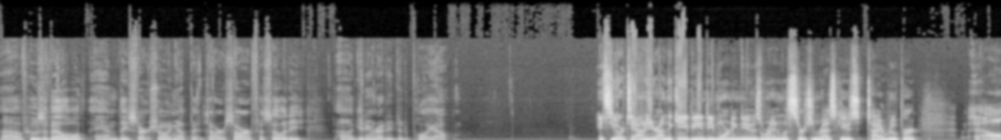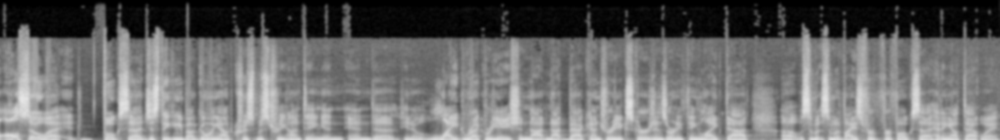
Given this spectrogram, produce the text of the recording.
of who's available, and they start showing up at our SAR facility, uh, getting ready to deploy out. It's your town here on the KBND Morning News. We're in with Search and Rescue's Ty Rupert. Uh, also, uh, folks, uh, just thinking about going out Christmas tree hunting and and uh, you know light recreation, not not backcountry excursions or anything like that. Uh, some some advice for for folks uh, heading out that way.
